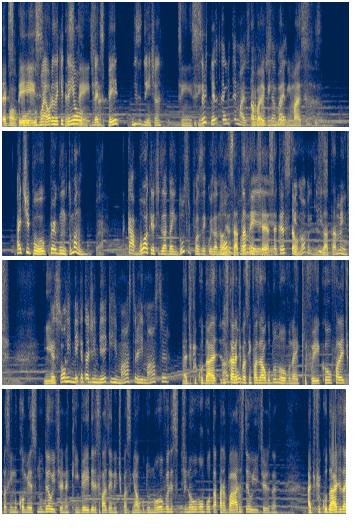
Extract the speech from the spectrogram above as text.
Dead ó, Space. os maiores aqui tem o Dead né? Space e Resident, né? Sim, E sim. certeza que deve ter mais. Não, caras vai vir, vai mais. vir mais. Aí, tipo, eu pergunto, mano, acabou a criatividade da indústria pra fazer coisa Não, nova? pra exatamente, fazer essa é a questão. spin-off? Que é exatamente. E É só remake atrás de remake, remaster, remaster. a dificuldade dos Nada caras, novo. tipo assim, fazer algo do novo, né? Que foi o que eu falei, tipo assim, no começo no The Witcher, né? Que em vez deles fazerem, tipo assim, algo do novo, eles de novo vão voltar para vários The Witchers, né? A dificuldade da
